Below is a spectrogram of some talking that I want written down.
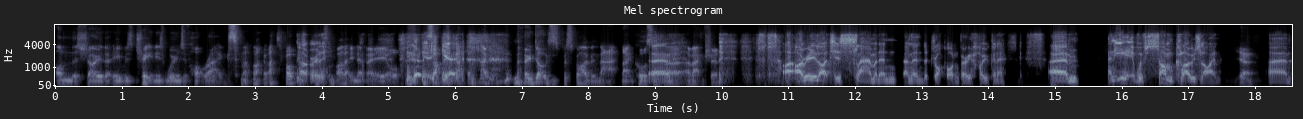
on the show that he was treating his wounds with hot rags? And I'm like, that's probably Oh, really? why they never heal. Yeah, So, yeah. no, no doctors prescribing that that course of, Um, uh, of action. I, I really liked his slam and then and then the drop on, very Hogan esque. Um, and he hit it with some clothesline, Yeah, um,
